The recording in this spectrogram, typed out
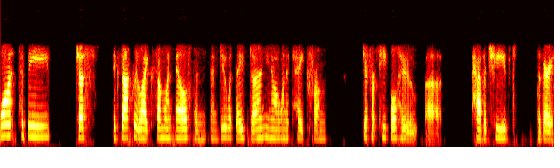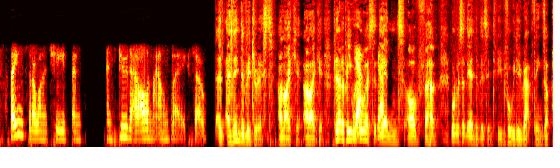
want to be just exactly like someone else and, and do what they've done. You know, I want to take from different people who uh, have achieved the various things that I want to achieve and and do that all in my own way. So an, an individualist. I like it. I like it. Penelope, we're yeah, almost at yeah. the end of um, we're almost at the end of this interview. Before we do wrap things up,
